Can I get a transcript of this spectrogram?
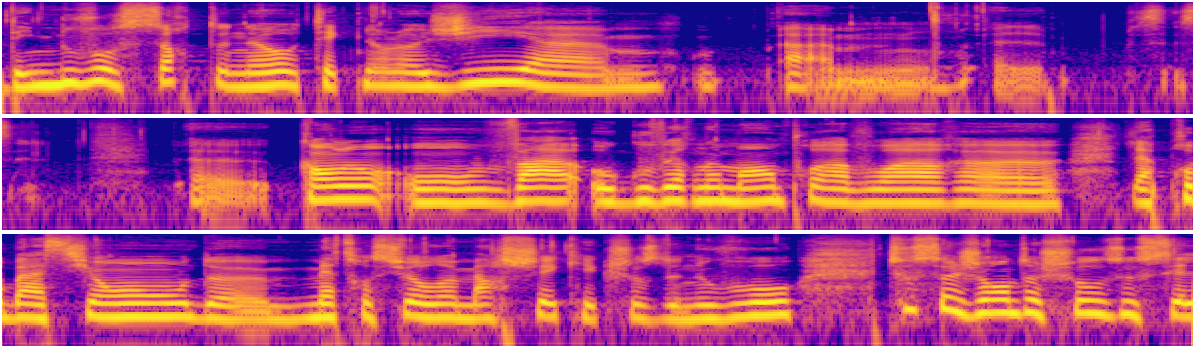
des nouvelles sortes de neurotechnologies euh, quand on va au gouvernement pour avoir euh, l'approbation de mettre sur le marché quelque chose de nouveau, tout ce genre de choses où c'est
